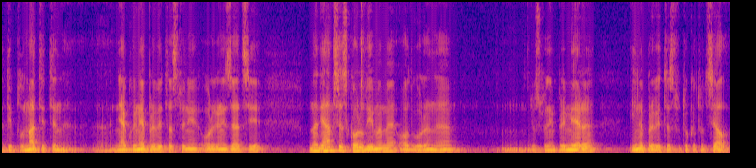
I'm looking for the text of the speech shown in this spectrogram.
дипломатите, на някои неправителствени организации. Надявам се скоро да имаме отговора на господин премиера и на правителството като цяло.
